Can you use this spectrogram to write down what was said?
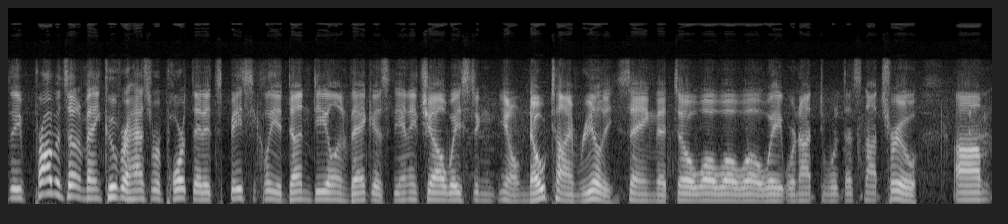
the province out in Vancouver has a report that it's basically a done deal in Vegas. The NHL wasting, you know, no time really, saying that, oh, whoa, whoa, whoa, wait, we're not, we're, that's not true. Um,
